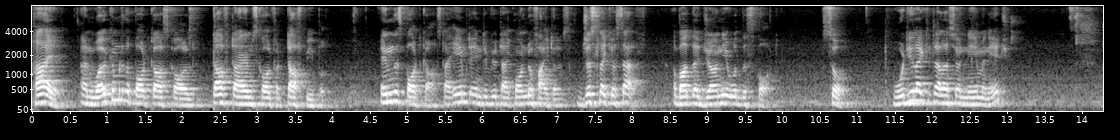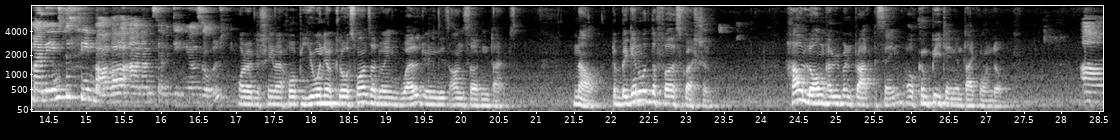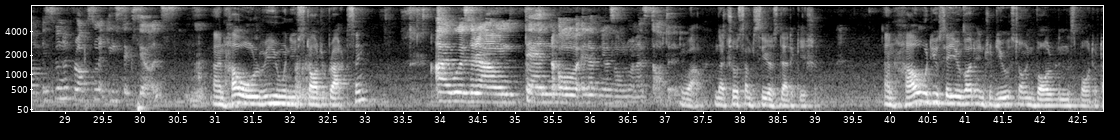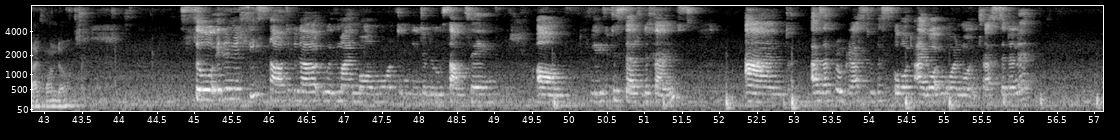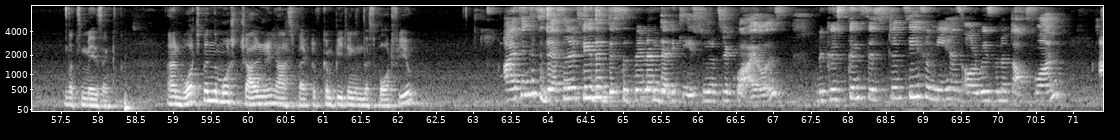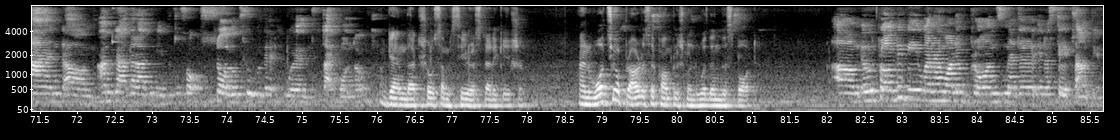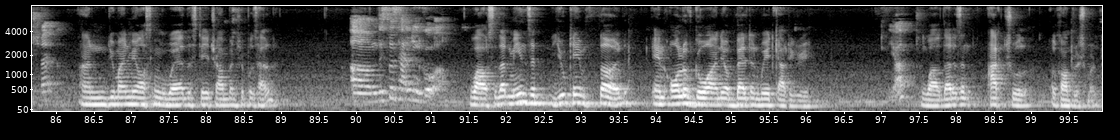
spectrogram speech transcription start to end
Hi, and welcome to the podcast called Tough Times Call for Tough People. In this podcast, I aim to interview Taekwondo fighters, just like yourself, about their journey with the sport. So, would you like to tell us your name and age? My name's Jasreen Bawa and I'm 17 years old. Alright, Rasheen, I hope you and your close ones are doing well during these uncertain times. Now, to begin with the first question How long have you been practicing or competing in Taekwondo? Um, it's been approximately six years. And how old were you when you started practicing? I was around 10 or 11 years old when I started. Wow, that shows some serious dedication. And how would you say you got introduced or involved in the sport of Taekwondo? So it initially started out with my mom wanting me to do something um, related to self defense. And as I progressed with the sport, I got more and more interested in it. That's amazing. And what's been the most challenging aspect of competing in the sport for you? I think it's definitely the discipline and dedication it requires because consistency for me has always been a tough one. And um, I'm glad that I've been able to fo- follow through with it with Taekwondo. Again, that shows some serious dedication. And what's your proudest accomplishment within the sport? Um, it would probably be when I won a bronze medal in a state championship. And do you mind me asking where the state championship was held? Um, this was held in Goa. Wow, so that means that you came third in all of Goa in your belt and weight category. Yeah. Wow, that is an actual accomplishment.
